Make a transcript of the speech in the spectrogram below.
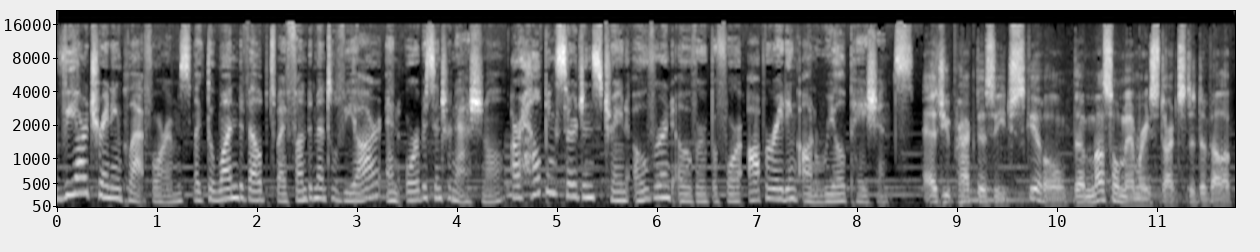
VR training platforms, like the one developed by Fundamental VR and Orbis International, are helping surgeons train over and over before operating on real patients. As you practice each skill, the muscle memory starts to develop.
